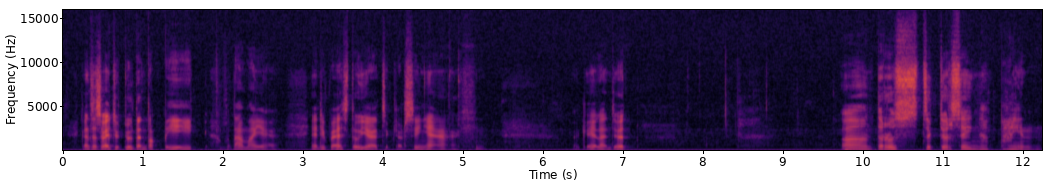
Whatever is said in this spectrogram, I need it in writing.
Kan sesuai judul dan topik utama ya. Yang dibahas tuh ya cek nya oke lanjut. Uh, terus Jack Dorsey ngapain?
